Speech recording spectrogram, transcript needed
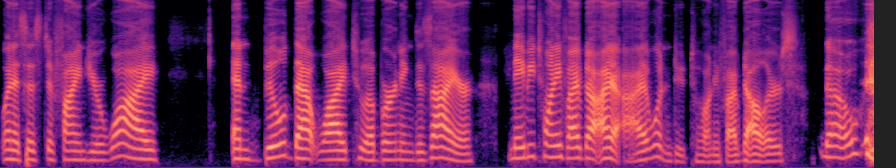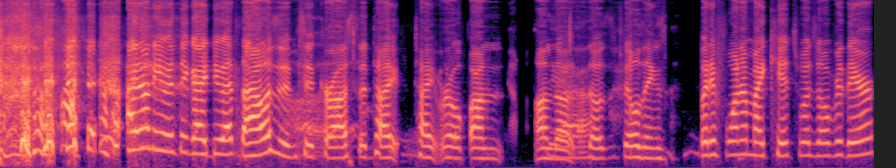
when it says to find your why and build that why to a burning desire. Maybe $25. I, I wouldn't do $25. No. I don't even think I'd do a thousand to cross the tight tightrope on on Yeah. the, those buildings. But if one of my kids was over there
